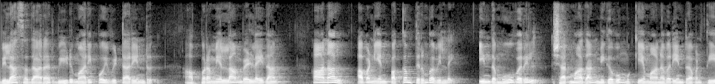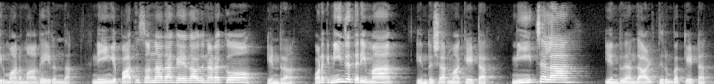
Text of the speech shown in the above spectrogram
விலாசதாரர் வீடு மாறி போய்விட்டார் என்று. அப்புறம் எல்லாம் வெள்ளைதான். ஆனால் அவன் என் பக்கம் திரும்பவில்லை. இந்த மூவரில் ஷர்மாதான் மிகவும் முக்கியமானவர் என்று அவன் தீர்மானமாக இருந்தான். நீங்க பார்த்து சொன்னாதாங்க ஏதாவது நடக்கும் என்றான். உனக்கு நீஞ்ச தெரியுமா? என்று ஷர்மா கேட்டார். நீச்சலா? என்று அந்த ஆள் திரும்ப கேட்டான்.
